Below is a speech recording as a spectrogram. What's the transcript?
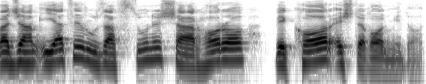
و جمعیت روزافزون شهرها را به کار اشتغال می‌داد.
